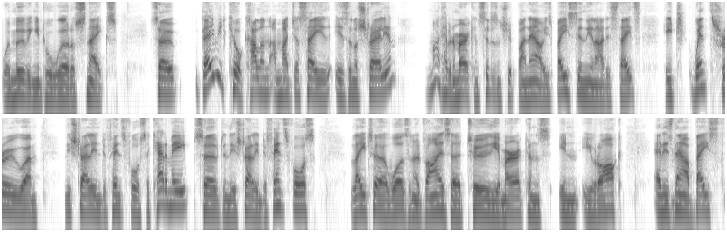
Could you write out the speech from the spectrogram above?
we're moving into a world of snakes. So David Kilcullen, I might just say, is an Australian. He might have an American citizenship by now. He's based in the United States. He tr- went through um, the Australian Defence Force Academy, served in the Australian Defence Force, later was an advisor to the Americans in Iraq, and is now based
